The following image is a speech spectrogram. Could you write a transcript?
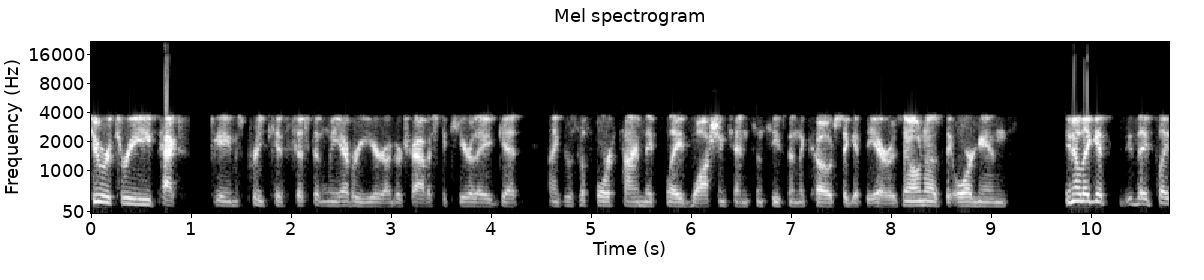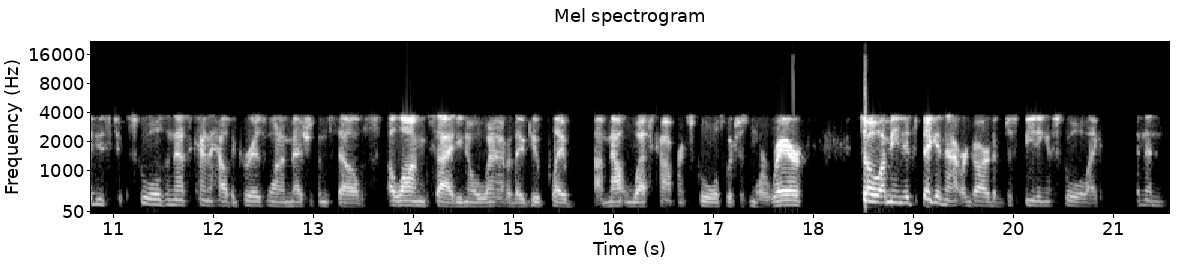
two or three Pac games pretty consistently every year under Travis DeCuire. They get, I think it was the fourth time they played Washington since he's been the coach. They get the Arizonas, the Oregons. You know, they get they play these schools, and that's kind of how the Grizz want to measure themselves alongside, you know, whenever they do play uh, Mountain West Conference schools, which is more rare. So, I mean, it's big in that regard of just beating a school like. And then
